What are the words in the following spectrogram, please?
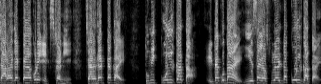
চার হাজার টাকা করে এক্সট্রা নিয়ে। চার হাজার টাকায়। তুমি কলকাতা, এটা কোথায়? ইএসআই হসপিটালটা কলকাতায়।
